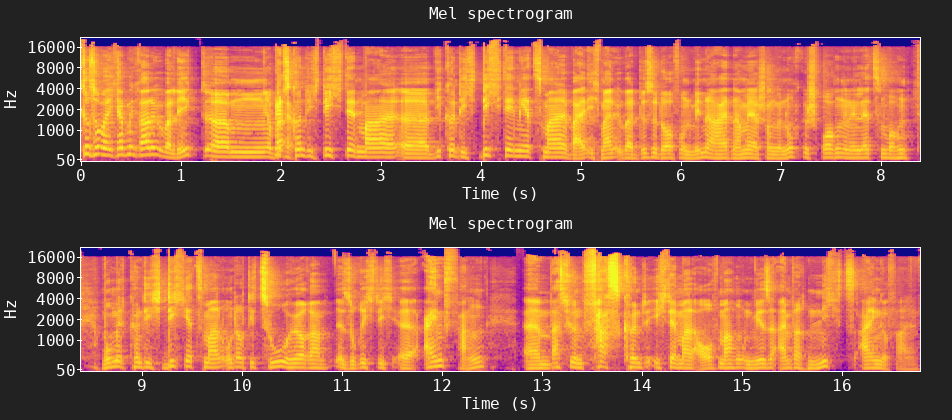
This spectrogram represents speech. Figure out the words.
Christopher, ich habe mir gerade überlegt, ähm, was könnte ich dich denn mal, äh, wie könnte ich dich denn jetzt mal, weil ich meine, über Düsseldorf und Minderheiten haben wir ja schon genug gesprochen in den letzten Wochen, womit könnte ich dich jetzt mal und auch die Zuhörer äh, so richtig äh, einfangen? Ähm, was für ein Fass könnte ich denn mal aufmachen und mir ist einfach nichts eingefallen?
